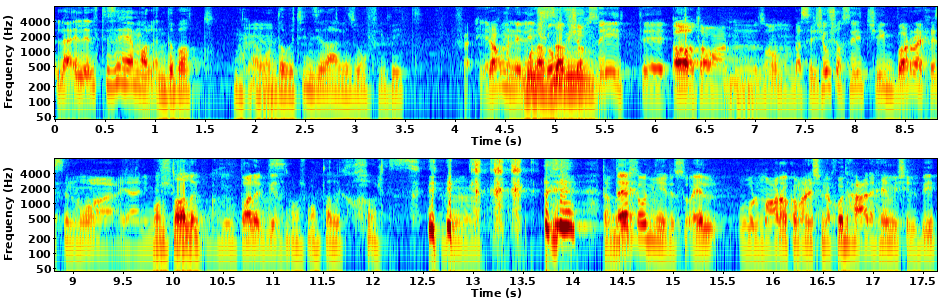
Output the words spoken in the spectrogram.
لا الالتزام والانضباط إحنا مم. منضبطين زيادة عن اللزوم في البيت. رغم إن اللي يشوف. شخصية آه طبعا النظام بس اللي يشوف شخصية شريف بره يحس إن هو يعني مش منطلق. منطلق جدا. مش منطلق خالص. آه. طب ده ياخدني للسؤال والمعركة معلش ناخدها على هامش البيت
